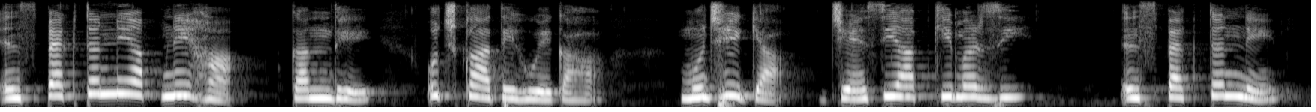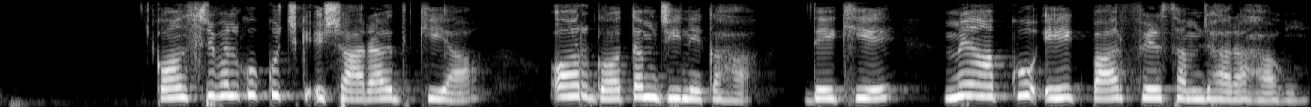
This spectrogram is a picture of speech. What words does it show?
इंस्पेक्टर ने अपने हाँ कंधे उचकाते हुए कहा, मुझे क्या जैसी आपकी मर्ज़ी? इंस्पेक्टर ने कांस्टेबल को कुछ इशारा किया और गौतम जी ने कहा, देखिए, मैं आपको एक बार फिर समझा रहा हूँ।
